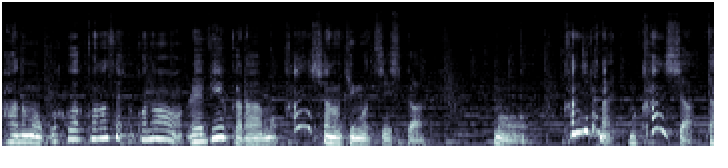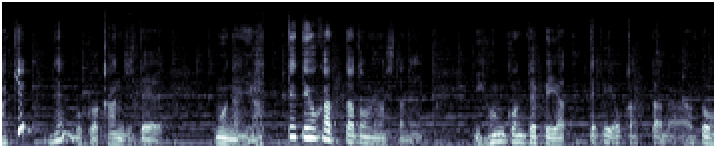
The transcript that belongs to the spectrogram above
あのもう僕はこのせこのレビューからもう感謝の気持ちしかもう感じらない。もう感謝だけね僕は感じて、もうねやっててよかったと思いましたね。日本コンテッペやっててよかったなと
